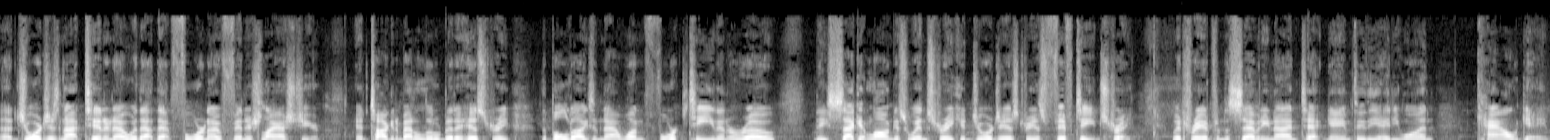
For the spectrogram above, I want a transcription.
Uh, Georgia's not 10 and 0 without that 4 0 finish last year. And talking about a little bit of history, the Bulldogs have now won 14 in a row. The second longest win streak in Georgia history is 15 straight, which ran from the 79 Tech game through the 81 Cal game.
